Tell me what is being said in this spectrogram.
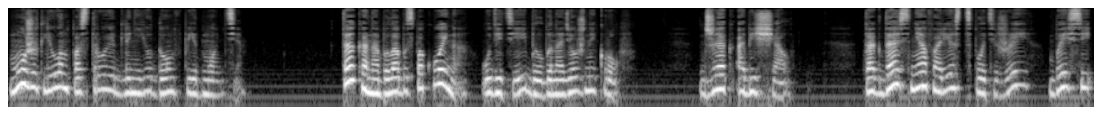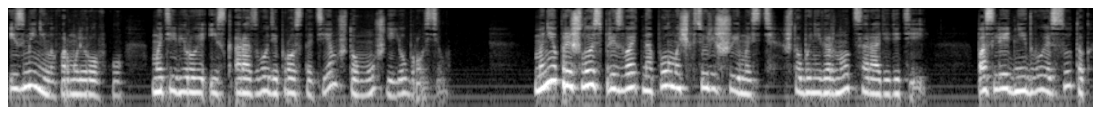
может ли он построить для нее дом в Пьедмонте. Так она была бы спокойна, у детей был бы надежный кров. Джек обещал. Тогда, сняв арест с платежей, Бесси изменила формулировку, мотивируя иск о разводе просто тем, что муж ее бросил. Мне пришлось призвать на помощь всю решимость, чтобы не вернуться ради детей. Последние двое суток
